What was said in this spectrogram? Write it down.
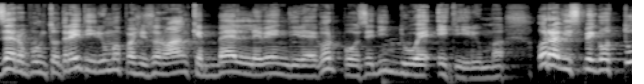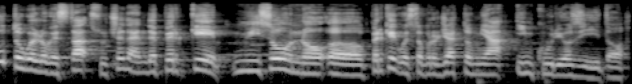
0.3 Ethereum. Poi ci sono anche belle vendite corporate corpose di 2 Ethereum. Ora vi spiego tutto quello che sta succedendo e perché mi sono uh, perché questo progetto mi ha incuriosito.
